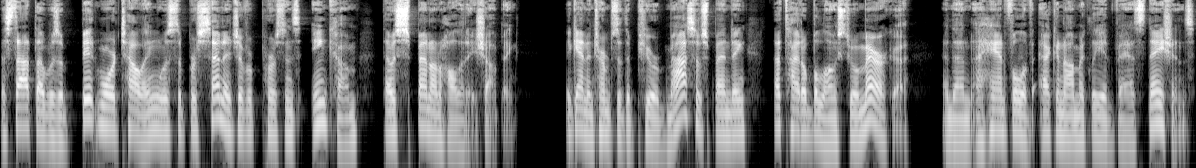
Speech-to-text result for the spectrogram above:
A stat that was a bit more telling was the percentage of a person's income that was spent on holiday shopping. Again, in terms of the pure massive spending, that title belongs to America, and then a handful of economically advanced nations.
